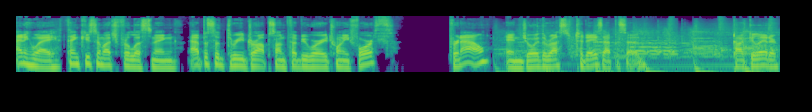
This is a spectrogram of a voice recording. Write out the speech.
Anyway, thank you so much for listening. Episode 3 drops on February 24th. For now, enjoy the rest of today's episode. Talk to you later.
